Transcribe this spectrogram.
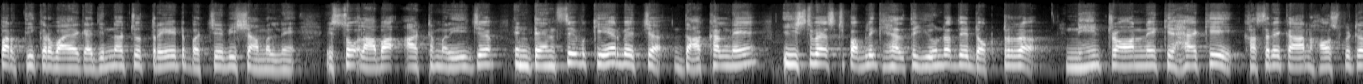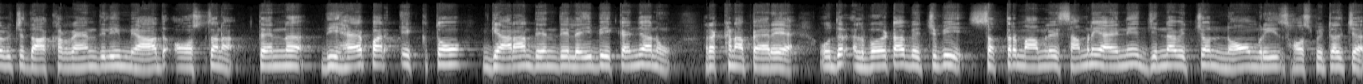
ਭਰਤੀ ਕਰਵਾਇਆ ਗਿਆ, ਜਿਨ੍ਹਾਂ ਚੋਂ 63 ਬੱਚੇ ਵੀ ਸ਼ਾਮਲ ਨੇ। ਇਸ ਤੋਂ ਇਲਾਵਾ 8 ਮਰੀਜ਼ ਇੰਟੈਂਸਿਵ ਕੇਅਰ ਵਿੱਚ ਦਾਖਲ ਨੇ। East West public health unit ਦੇ ਡਾਕਟਰ ਨੀਟਰੌਨ ਨੇ ਕਿਹਾ ਕਿ ਖਸਰੇ ਕਾਰਨ ਹਸਪੀਟਲ ਵਿੱਚ ਦਾਖਲ ਰਹਿਣ ਦੇ ਲਈ ਮਿਆਦ ਔਸਤਨ 3 ਦੀ ਹੈ, ਪਰ 1 ਤੋਂ 11 ਦਿਨ ਦੇ ਲਈ ਵੀ ਕਈਆਂ ਨੂੰ ਰੱਖਣਾ ਪੈ ਰਿਹਾ ਹੈ। ਉਧਰ ਅਲਬਰਟਾ ਵਿੱਚ ਵੀ 70 ਮਾਮਲੇ ਸਾਹਮਣੇ ਆਏ ਨੇ, ਜਿਨ੍ਹਾਂ ਵਿੱਚੋਂ 9 ਮਰੀਜ਼ ਹਸਪੀਟਲ 'ਚ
